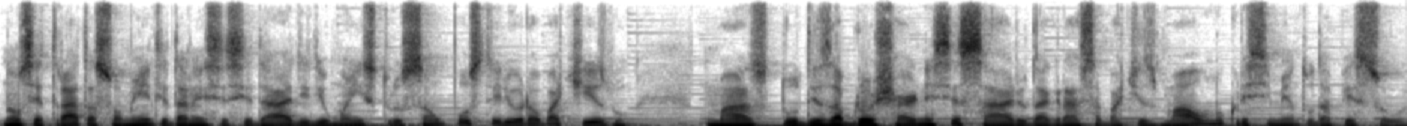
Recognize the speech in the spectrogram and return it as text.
Não se trata somente da necessidade de uma instrução posterior ao batismo, mas do desabrochar necessário da graça batismal no crescimento da pessoa.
